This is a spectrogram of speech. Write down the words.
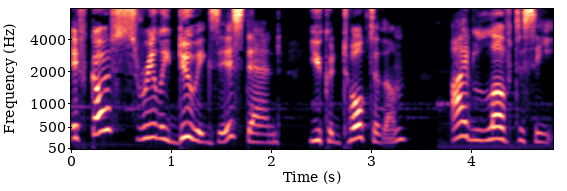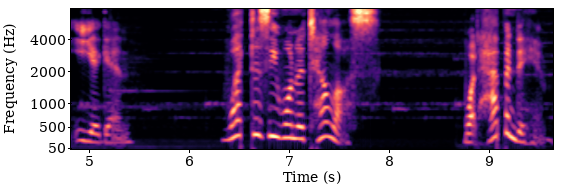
If ghosts really do exist and you could talk to them, I'd love to see E again. What does he want to tell us? What happened to him?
